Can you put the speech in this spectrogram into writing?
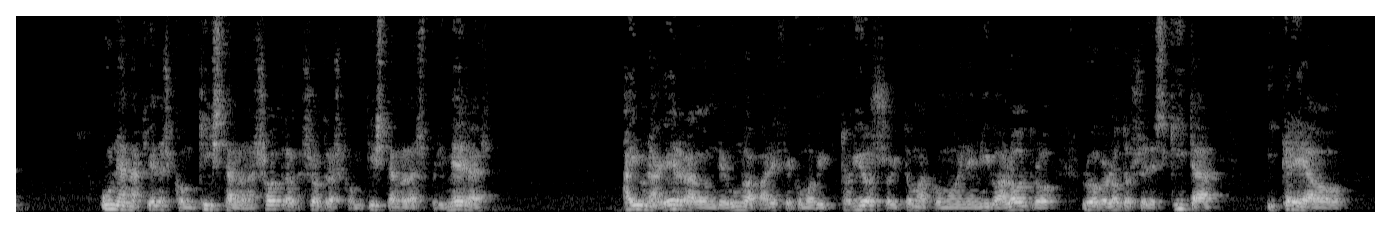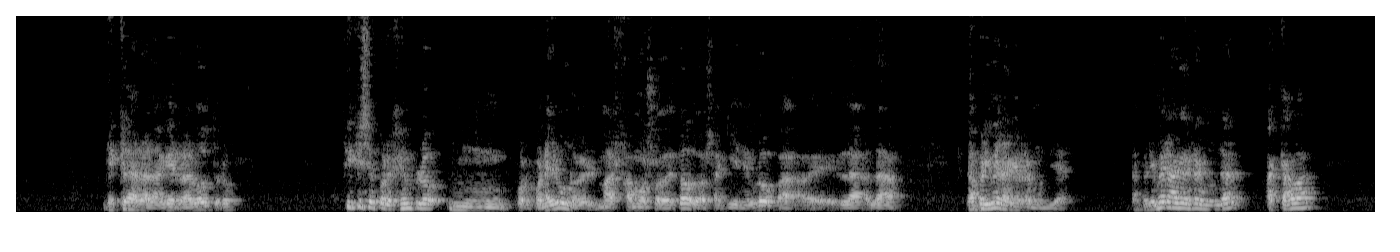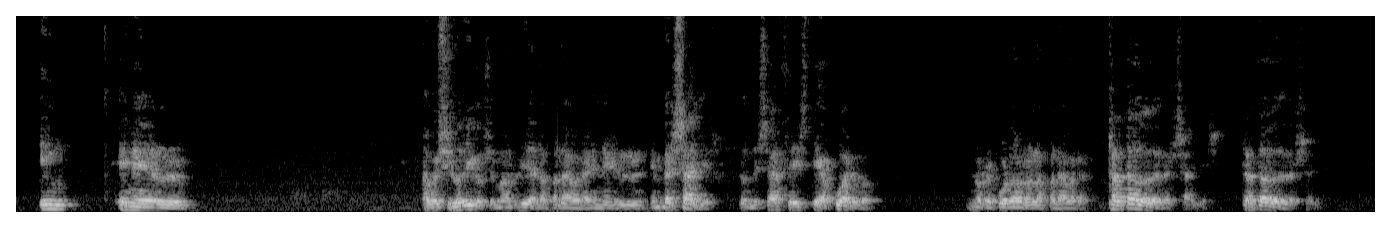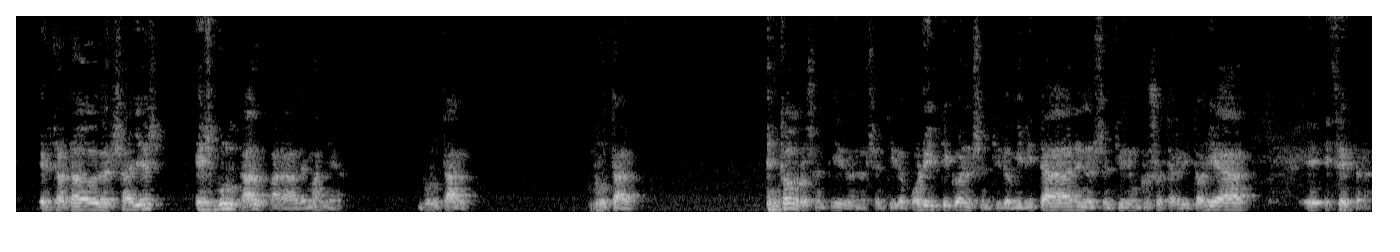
unas naciones conquistan a las otras, las otras conquistan a las primeras, hay una guerra donde uno aparece como victorioso y toma como enemigo al otro, luego el otro se desquita y crea o declara la guerra al otro. Fíjese, por ejemplo, mm, por poner uno, el más famoso de todos aquí en Europa, eh, la, Primera Guerra Mundial. La Primera Guerra Mundial acaba en, en el... A ver si lo digo, se me olvida la palabra, en, el, en Versalles, donde se hace este acuerdo no recuerdo ahora la palabra, Tratado de Versalles, Tratado de Versalles. El Tratado de Versalles es brutal para Alemania, brutal, brutal. En todos los sentidos, en el sentido político, en el sentido militar, en el sentido incluso territorial, eh, etc.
